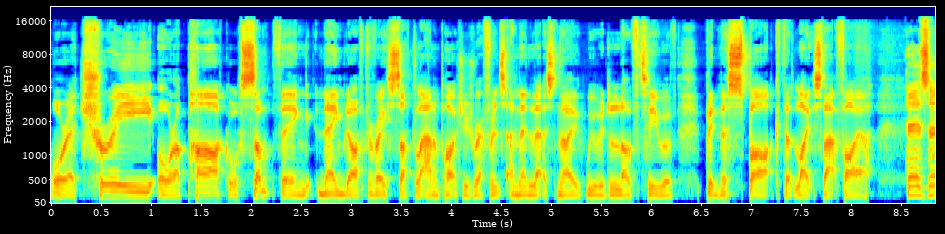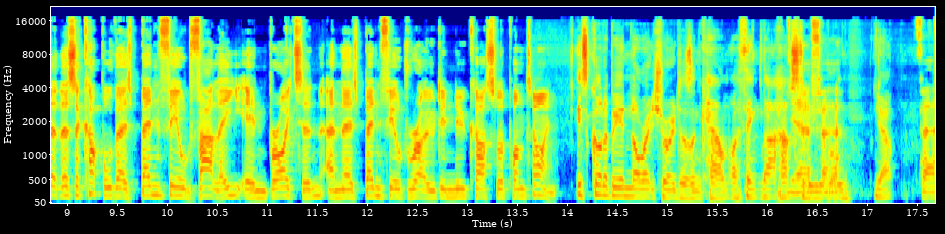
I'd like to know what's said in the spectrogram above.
or a tree or a park or something named after a very subtle Alan Partridge reference, and then let us know. We would love to have been the spark that lights that fire. There's a there's a couple. There's Benfield Valley in Brighton, and there's Benfield Road in Newcastle upon Tyne. It's got to be in Norwich or it doesn't count. I think that has Yeah, to be fair. the rule. Yeah. Fair.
